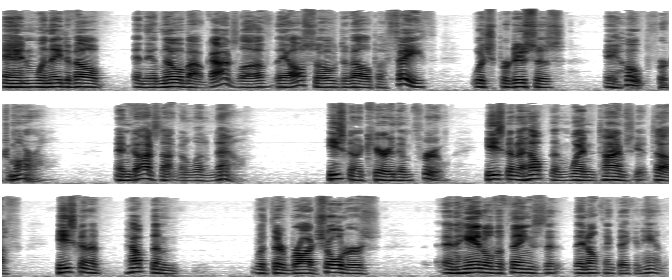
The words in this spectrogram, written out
And when they develop and they know about God's love, they also develop a faith which produces a hope for tomorrow. And God's not going to let them down. He's going to carry them through. He's going to help them when times get tough. He's going to help them with their broad shoulders and handle the things that they don't think they can handle.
